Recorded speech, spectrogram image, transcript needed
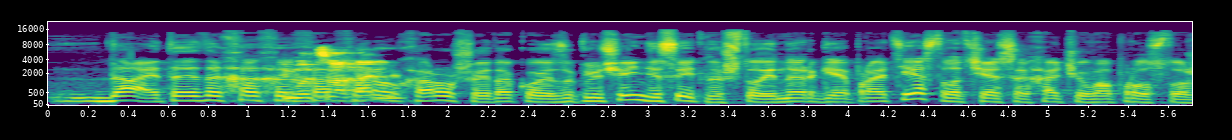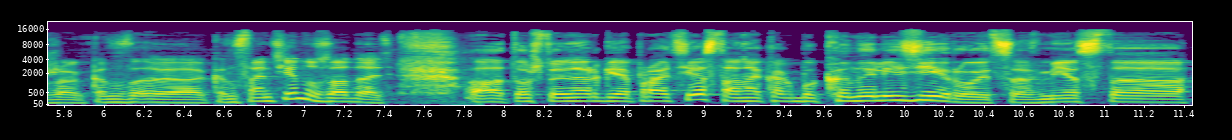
да, это, это х- х- хорошее такое заключение, действительно, что энергия протеста, вот сейчас я хочу вопрос тоже э, Константину задать, а, то, что энергия протеста, она как бы канализируется, вместо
